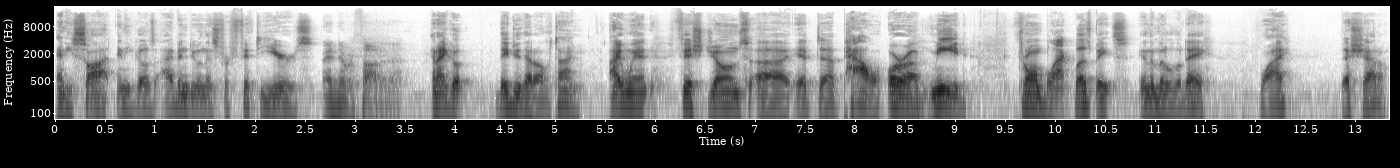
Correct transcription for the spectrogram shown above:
and he saw it, and he goes, "I've been doing this for 50 years." I never thought of that. And I go, they do that all the time. I went fish Jones uh, at uh, Powell or uh, Mead, throwing black buzz baits in the middle of the day. Why? Best shadow.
